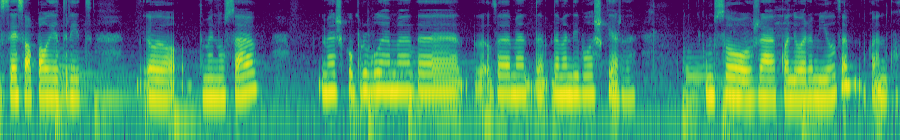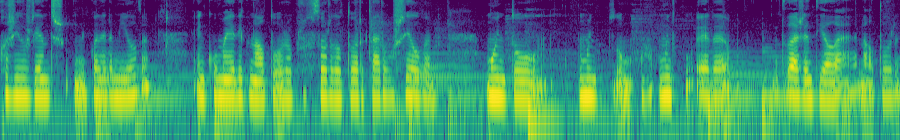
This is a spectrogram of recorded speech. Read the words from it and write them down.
se é só poliartrite, eu, também não sabe. mas com o problema da, da, da, da mandíbula esquerda. Começou já quando eu era miúda, quando corrigi os dentes quando era miúda, em que o médico na altura, o professor doutor Carlos Silva, muito, muito, muito, era, toda a gente ia lá na altura,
